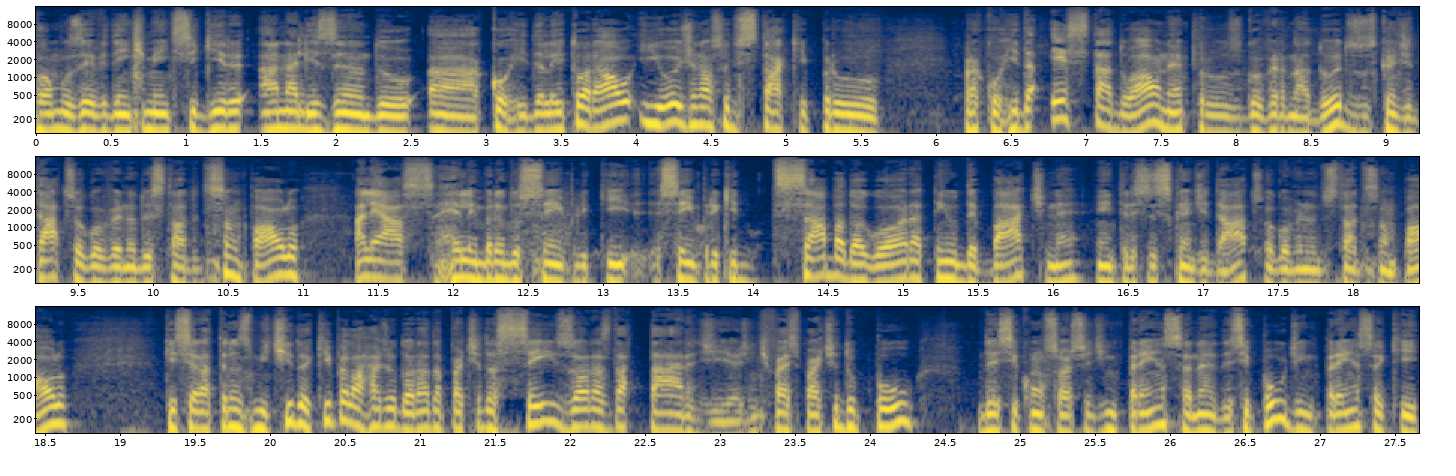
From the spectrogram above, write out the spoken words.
vamos evidentemente seguir analisando a corrida eleitoral e hoje nosso destaque para a corrida estadual, né, para os governadores, os candidatos ao governo do estado de São Paulo. Aliás, relembrando sempre que sempre que sábado agora tem o debate, né, entre esses candidatos ao governo do estado de São Paulo, que será transmitido aqui pela Rádio Dourado a partir das 6 horas da tarde. A gente faz parte do pool desse consórcio de imprensa, né, desse pool de imprensa que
